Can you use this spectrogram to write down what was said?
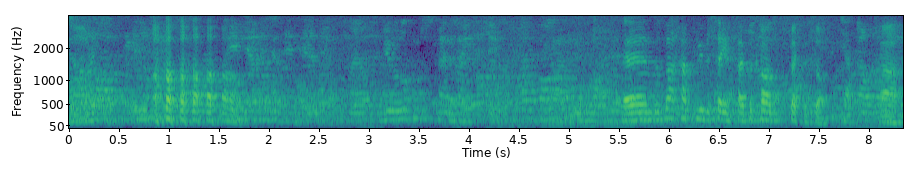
sorry. you to spend 80. And does that have to be the same type of card to protect itself? Yeah. Ah.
